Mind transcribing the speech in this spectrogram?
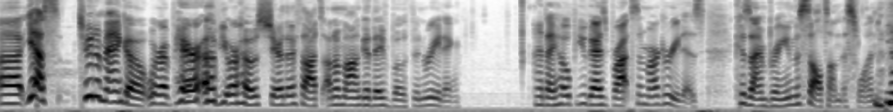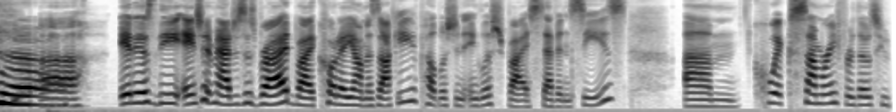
Uh, yes, Two to Mango, where a pair of your hosts share their thoughts on a manga they've both been reading. And I hope you guys brought some margaritas, because I'm bringing the salt on this one. Uh, it is The Ancient Magus' Bride by Kore Yamazaki, published in English by Seven Seas. Um, quick summary for those who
